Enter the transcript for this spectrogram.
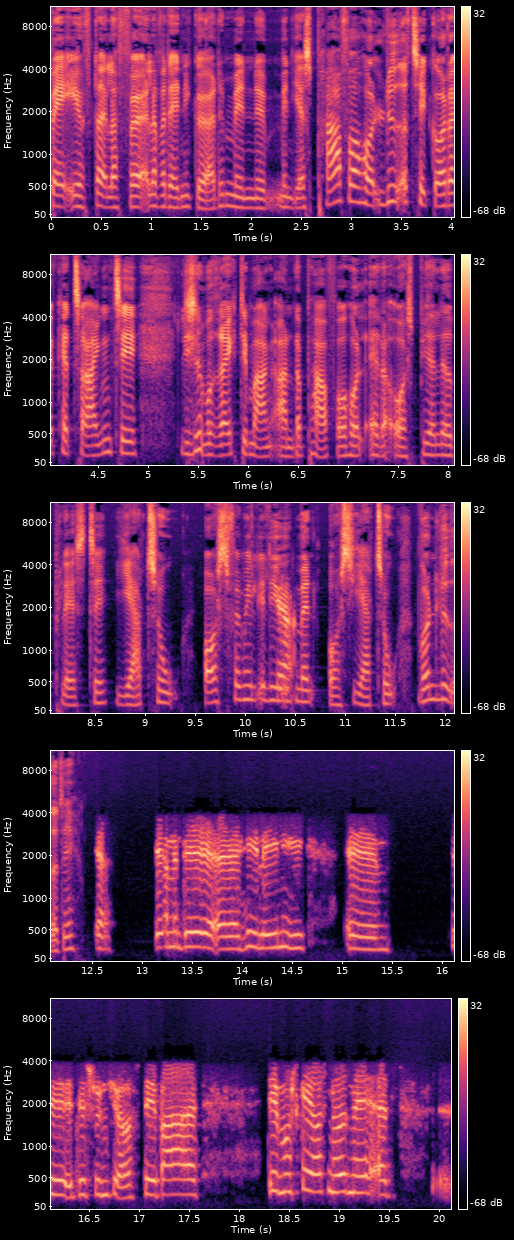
bagefter eller før, eller hvordan I gør det, men, øh, men jeres parforhold lyder til godt og kan trænge til, ligesom rigtig mange andre parforhold, at der også bliver lavet plads til jer to. Også familielivet, ja. men også jer to. Hvordan lyder det? Ja, Jamen, det er jeg helt enig i. Øh, det, det synes jeg også. Det er bare, det er måske også noget med, at øh,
